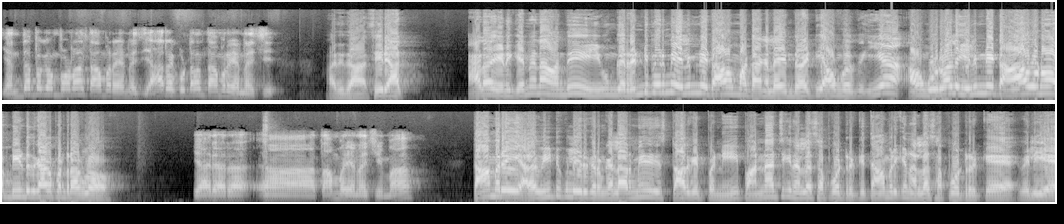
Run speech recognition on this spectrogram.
எந்த பக்கம் போனாலும் தாமரை என்னாச்சு? யாரை கூட்டாலும் தாமரை என்னாச்சு? அதுதான். சரி அது- ஆனா எனக்கு என்னன்னா வந்து இவங்க ரெண்டு பேருமே எலிமினேட் ஆக மாட்டாங்கல்ல இந்த வாட்டி. அவங்க ஏன் அவங்க ஒருவேளை எலிமினேட் ஆகணும் அப்படின்றதுக்காக பண்றாங்களோ? யார் யாரா தாமரை என்னாச்சுமா தாமரை அதாவது வீட்டுக்குள்ள இருக்கிறவங்க எல்லாருமே டார்கெட் பண்ணி இப்போ அண்ணாச்சிக்கு நல்ல சப்போர்ட் இருக்கு தாமரைக்கு நல்ல சப்போர்ட் இருக்கு வெளியே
